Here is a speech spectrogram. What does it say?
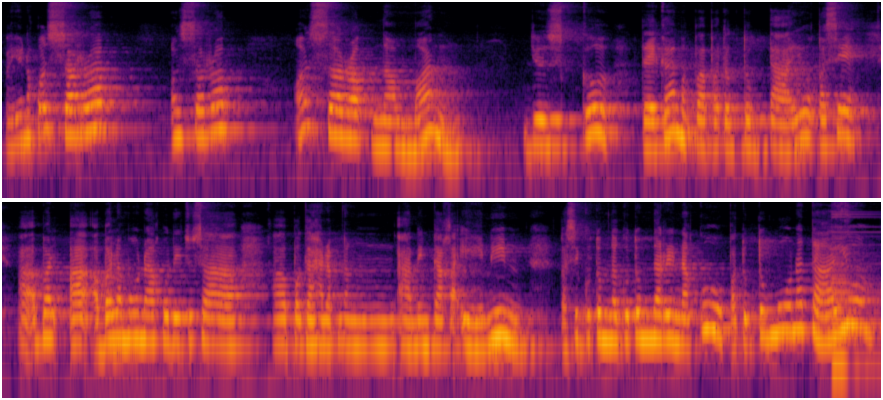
Ayan ako, ang sarap. Ang sarap. Ang sarap naman. Diyos ko. Teka, magpapatugtog tayo kasi aabal, aabala muna ako dito sa ah, paghahanap ng aming kakainin. Kasi gutom na gutom na rin ako. Patugtog muna tayo.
